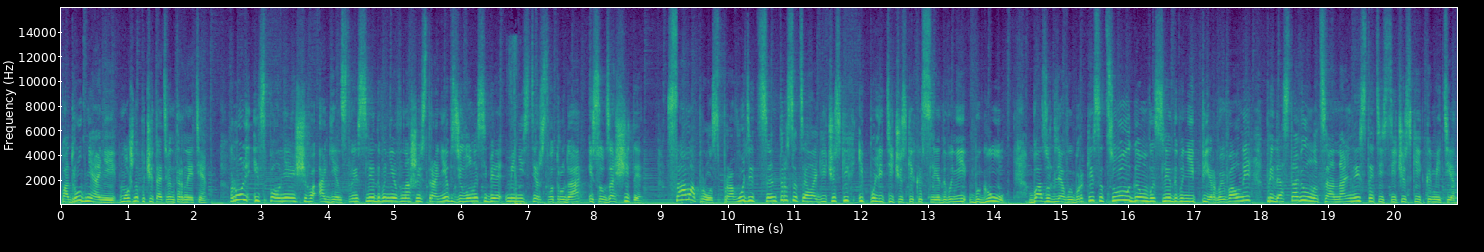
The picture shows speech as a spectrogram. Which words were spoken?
Подробнее о ней можно почитать в интернете. Роль исполняющего агентства исследования в нашей стране взяло на себя Министерство труда и соцзащиты. Сам опрос проводит Центр социологических и политических исследований БГУ. Базу для выборки социологам в исследовании первой волны предоставил Национальный статистический комитет.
